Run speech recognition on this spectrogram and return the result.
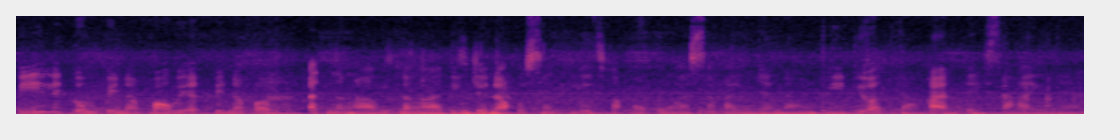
Pilit kong pinapawi at pinapab... At nangawit na nga din dyan ako sa gilid kakukuha sa kanya ng video at kakaantay sa kanya.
